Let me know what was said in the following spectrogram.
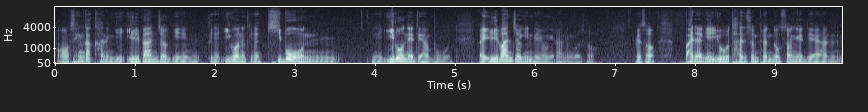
어, 생각하는 게 일반적인 그냥 이거는 그냥 기본 그냥 이론에 대한 부분 그러니까 일반적인 내용이라는 거죠. 그래서 만약에 요 단순 변동성에 대한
